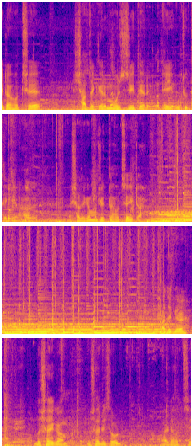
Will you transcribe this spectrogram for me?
এটা হচ্ছে সাজেকের মসজিদের এই উঁচু থেকে। আর সাজেকের মসজিদটা হচ্ছে এইটা। সাজেকের লুসাই গ্রাম, লুসাই রিসোর্ট, আর এটা হচ্ছে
